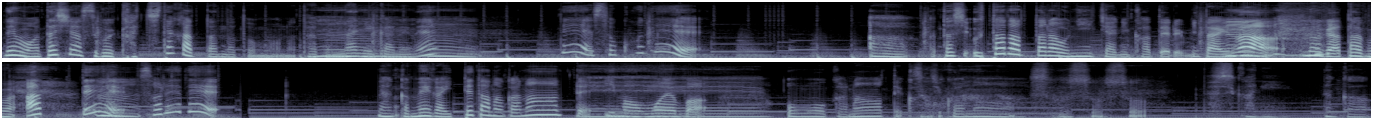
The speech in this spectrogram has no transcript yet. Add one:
でも私はすごい勝ちたかったんだと思うの多分何かでね。うんでそこでああ私歌だったらお兄ちゃんに勝てるみたいなのが多分あって、うん。それでなんか目がいってたのかなって今思えばへ思うかなって感じかな。そうそうそう。ー確かに。なんか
